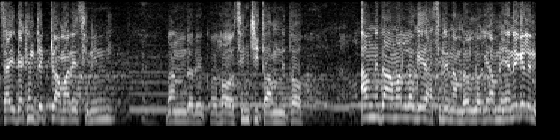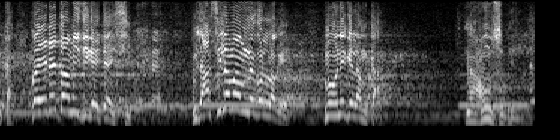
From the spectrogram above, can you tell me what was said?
চাই দেখেন তো একটু আমারে চিনেননি? বান্দরে হ, চিনছি তো আপনি তো। আপনি তো আমার লগে আসিলেন, আমরার লগে। আপনি হেনে গেলেন কা? কয়, এটাই তো আমি জিগাইতে আইছি। আমি তো আসিলাম আপনাদের লগে। আমি ওনে গেলাম কা? নাউজুবিল্লাহ।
